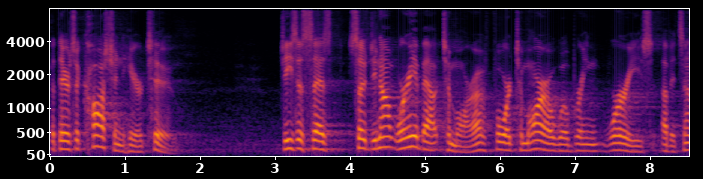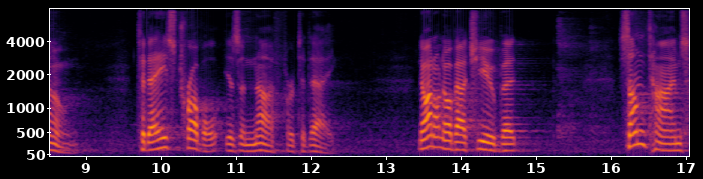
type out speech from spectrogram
But there's a caution here, too. Jesus says, So do not worry about tomorrow, for tomorrow will bring worries of its own. Today's trouble is enough for today. Now, I don't know about you, but sometimes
